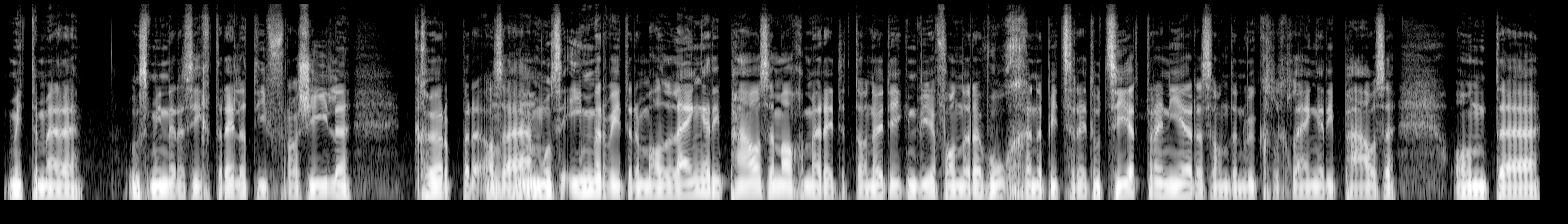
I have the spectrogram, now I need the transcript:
mit einem aus meiner Sicht relativ fragilen Körper, also mhm. er muss immer wieder mal längere Pausen machen. Wir reden da nicht irgendwie von einer Woche ein bisschen reduziert trainieren, sondern wirklich längere Pausen. Und äh,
